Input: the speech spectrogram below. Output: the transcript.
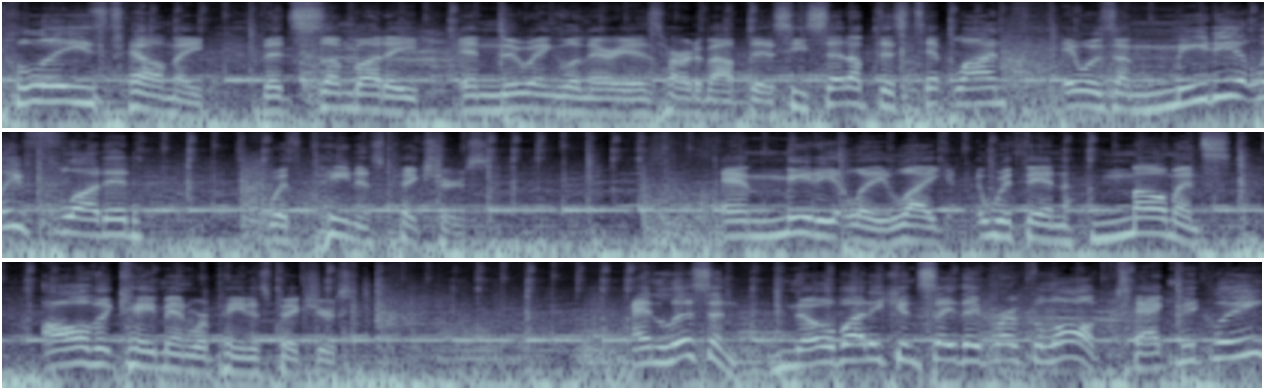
Please tell me that somebody in New England area has heard about this. He set up this tip line. It was immediately flooded with penis pictures immediately, like within moments, all that came in were penis pictures. And listen, nobody can say they broke the law. Technically,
